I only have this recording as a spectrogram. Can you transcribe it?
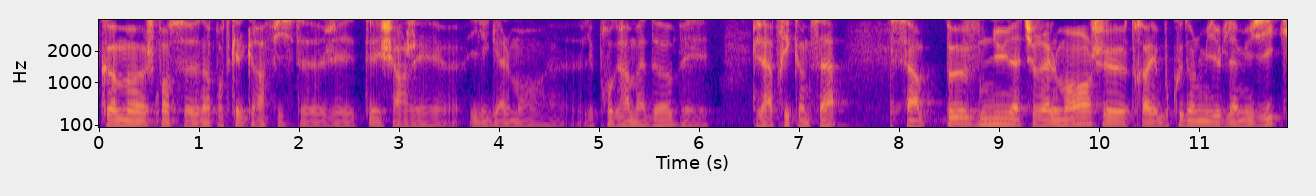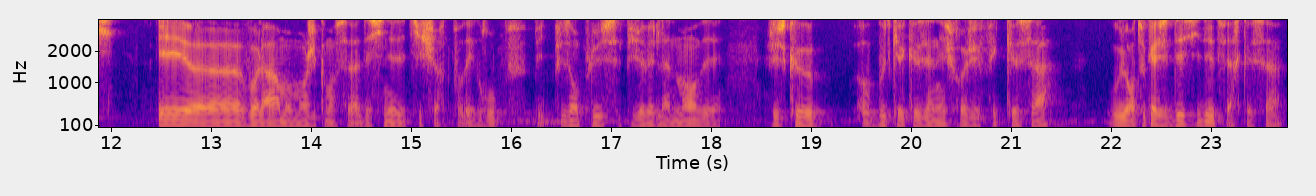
Comme euh, je pense euh, n'importe quel graphiste, euh, j'ai téléchargé illégalement les programmes Adobe et j'ai appris comme ça. C'est un peu venu naturellement. Je travaillais beaucoup dans le milieu de la musique. Et voilà, à un moment, j'ai commencé à dessiner des t-shirts pour des groupes, puis de plus en plus. Et puis j'avais de la demande. Et jusqu'au bout de quelques années, je crois que j'ai fait que ça. Ou en tout cas, j'ai décidé de faire que ça.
